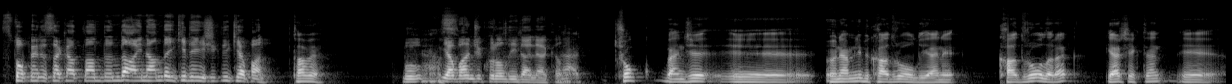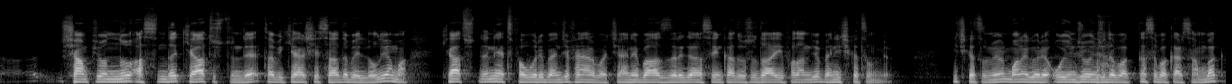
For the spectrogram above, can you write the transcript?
stoperi sakatlandığında aynı anda iki değişiklik yapan. Tabii. Bu yabancı kuralıyla alakalı. Ya çok bence e, önemli bir kadro oldu. Yani kadro olarak gerçekten e, şampiyonluğu aslında kağıt üstünde. Tabii ki her şey sahada belli oluyor ama kağıt üstünde net favori bence Fenerbahçe. Yani bazıları Galatasaray'ın kadrosu daha iyi falan diyor. Ben hiç katılmıyorum. Hiç katılmıyorum. Bana göre oyuncu oyuncu da bak nasıl bakarsan bak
